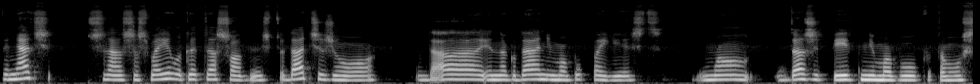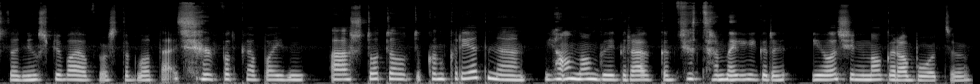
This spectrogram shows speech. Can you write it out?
Принять со, со своей вот этой особенностью. Да, тяжело. Да, иногда не могу поесть. Но даже петь не могу, потому что не успеваю просто глотать, пока пойду. А что-то конкретное, я много играю в компьютерные игры и очень много работаю.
